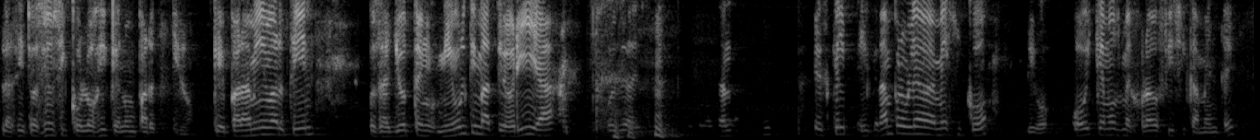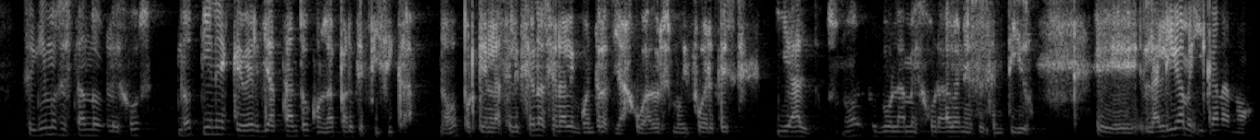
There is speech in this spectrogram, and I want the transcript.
la situación psicológica en un partido. Que para mí, Martín, o sea, yo tengo mi última teoría es que el, gran problema de México, digo, hoy que hemos mejorado físicamente, seguimos estando lejos, no tiene que ver ya tanto con la parte física, ¿no? Porque en la selección nacional encuentras ya jugadores muy fuertes y altos, ¿no? El fútbol ha mejorado en ese sentido. Eh, la Liga Mexicana no.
